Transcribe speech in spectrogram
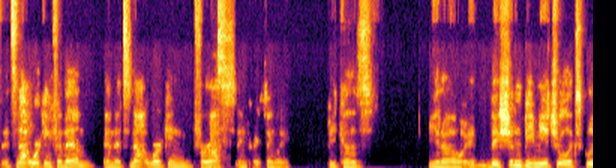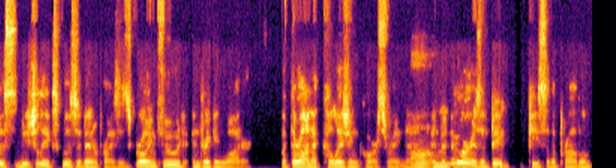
it's not working for them and it's not working for yes. us increasingly because you know it, they shouldn't be mutual exclusive mutually exclusive enterprises growing food and drinking water but they're on a collision course right now oh. and manure is a big piece of the problem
